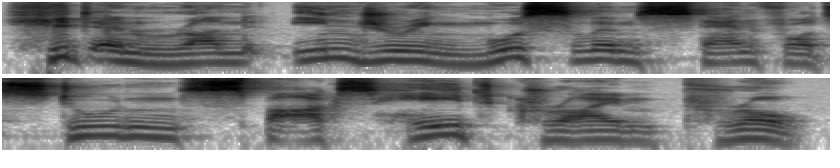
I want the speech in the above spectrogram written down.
Hit and run injuring Muslim Stanford student sparks hate crime probe.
